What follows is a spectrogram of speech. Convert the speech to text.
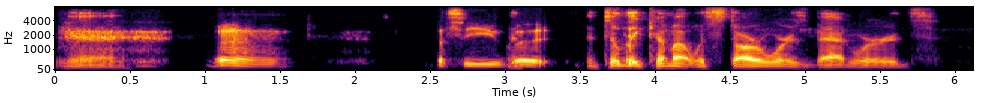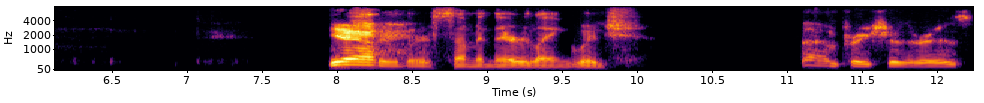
yeah. Uh, let's see, but until they come out with Star Wars bad words. Yeah, I'm sure there's some in their language. I'm pretty sure there is.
